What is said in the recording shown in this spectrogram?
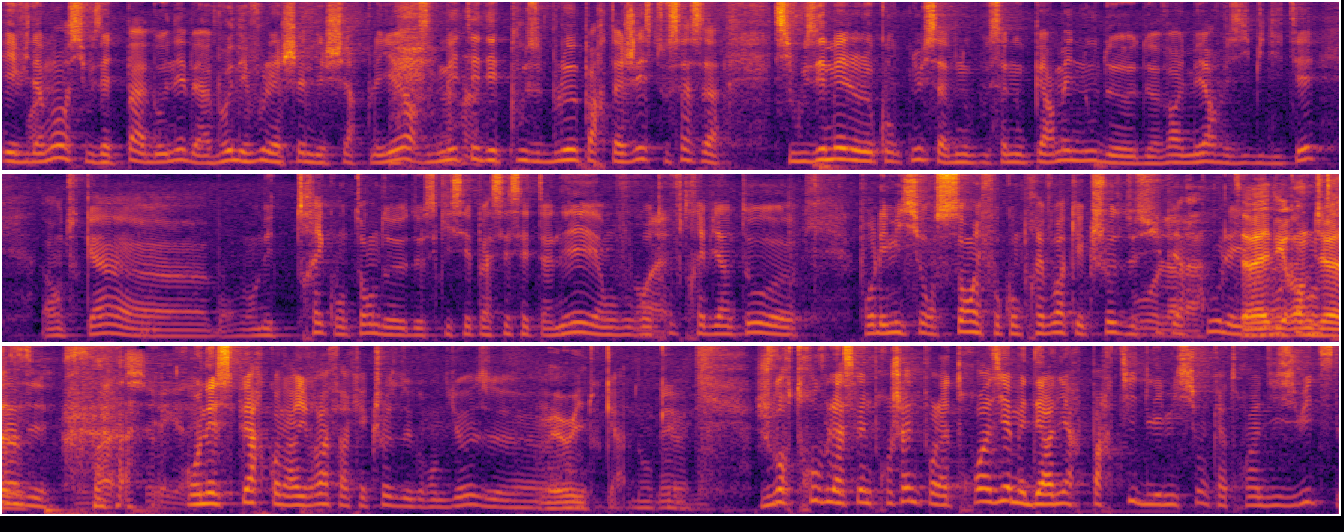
Et évidemment, si vous n'êtes pas abonné, ben, abonnez-vous à la chaîne des Chers Players. mettez des pouces bleus, partagez, tout ça, ça. Si vous aimez le, contenu, ça nous, ça nous permet, nous, d'avoir une meilleure visibilité. En tout cas, euh, bon, on est très content de, ce qui s'est passé cette année et on vous retrouve très bientôt euh, pour l'émission 100. Il faut qu'on prévoit quelque chose de oh super cool. Et ça va être grandiose. on espère qu'on arrivera à faire quelque chose de grandiose. Euh, Mais oui. En tout cas, donc. Je vous retrouve la semaine prochaine pour la troisième et dernière partie de l'émission 98,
